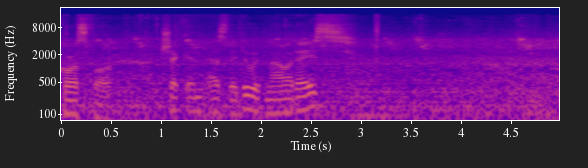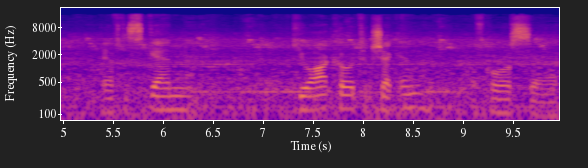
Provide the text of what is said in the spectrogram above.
Course for check-in as they do it nowadays They have to scan QR code to check in. Of course, uh,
